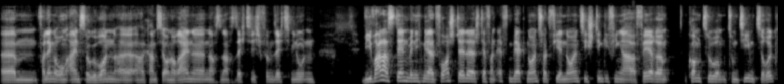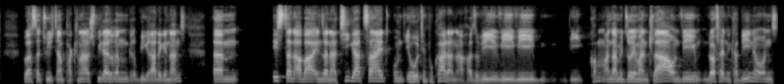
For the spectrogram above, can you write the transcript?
Ähm, Verlängerung 1-0 gewonnen, äh, kam es ja auch noch rein äh, nach, nach 60, 65 Minuten. Wie war das denn, wenn ich mir das vorstelle, Stefan Effenberg 1994, Stinkefinger-Affäre, kommt zu, zum Team zurück. Du hast natürlich da ein paar Knallspieler drin, wie gerade genannt. Ähm, ist dann aber in seiner Tigerzeit und ihr holt den Pokal danach. Also wie, wie, wie, wie kommt man da mit so jemandem klar und wie läuft halt eine Kabine und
